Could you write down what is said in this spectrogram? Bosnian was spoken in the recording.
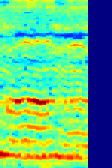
aman aman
